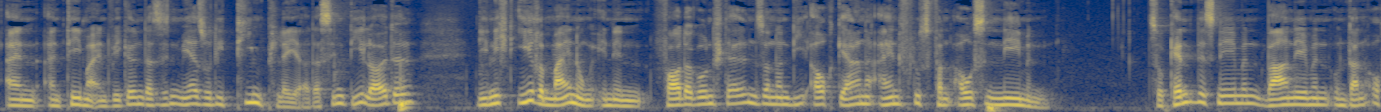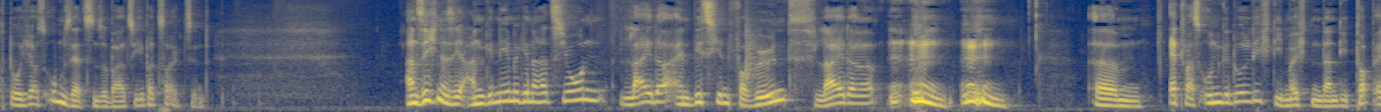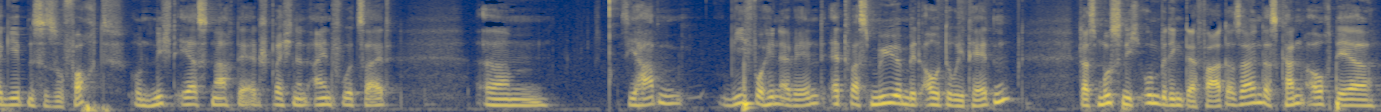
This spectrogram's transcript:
ein, ein Thema entwickeln, das sind mehr so die Teamplayer. Das sind die Leute, die nicht ihre Meinung in den Vordergrund stellen, sondern die auch gerne Einfluss von außen nehmen. Zur Kenntnis nehmen, wahrnehmen und dann auch durchaus umsetzen, sobald sie überzeugt sind. An sich eine sehr angenehme Generation, leider ein bisschen verwöhnt, leider ähm, etwas ungeduldig. Die möchten dann die Top-Ergebnisse sofort und nicht erst nach der entsprechenden Einfuhrzeit. Ähm, sie haben wie vorhin erwähnt, etwas Mühe mit Autoritäten. Das muss nicht unbedingt der Vater sein, das kann auch der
